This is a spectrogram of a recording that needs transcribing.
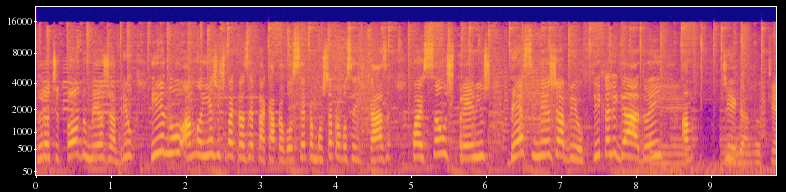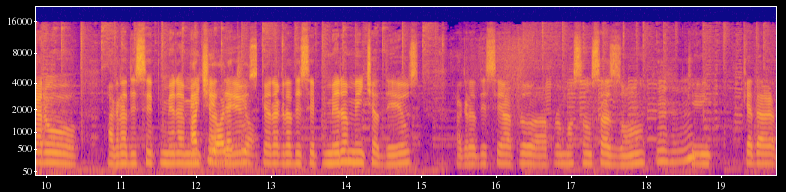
durante todo o mês de abril. E no amanhã a gente vai trazer pra cá pra você, pra mostrar pra você de casa quais são os prêmios desse mês de abril. Fica ligado, hein? A- Diga. Eu quero agradecer primeiramente Aqui, a aqui, Deus. ó. quero agradecer primeiramente a Deus. Agradecer a, a promoção Sazon. Uhum. Quem quer dar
